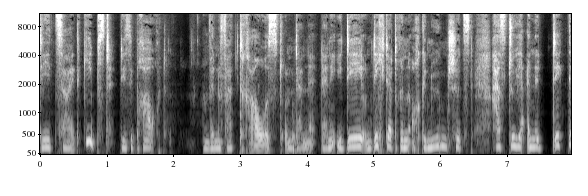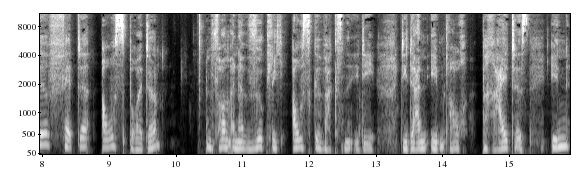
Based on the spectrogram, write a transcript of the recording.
die Zeit gibst, die sie braucht, und wenn du vertraust und deine, deine Idee und dich da drin auch genügend schützt, hast du ja eine dicke, fette Ausbeute in Form einer wirklich ausgewachsenen Idee, die dann eben auch bereit ist, in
